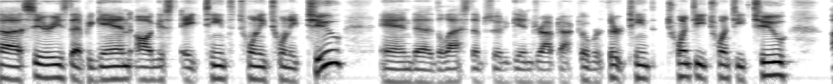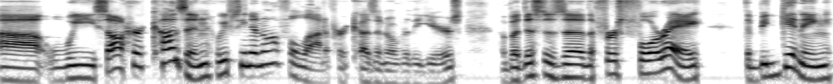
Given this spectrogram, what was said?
uh, series that began August 18th, 2022. And uh, the last episode again dropped October 13th, 2022. Uh, we saw her cousin. We've seen an awful lot of her cousin over the years, but this is uh, the first foray, the beginning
